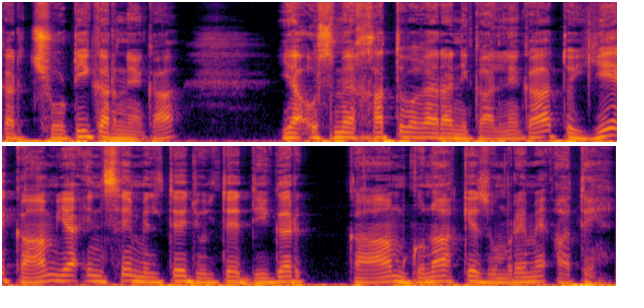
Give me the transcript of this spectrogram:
کر چھوٹی کرنے کا یا اس میں خط وغیرہ نکالنے کا تو یہ کام یا ان سے ملتے جلتے دیگر کام گناہ کے زمرے میں آتے ہیں۔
